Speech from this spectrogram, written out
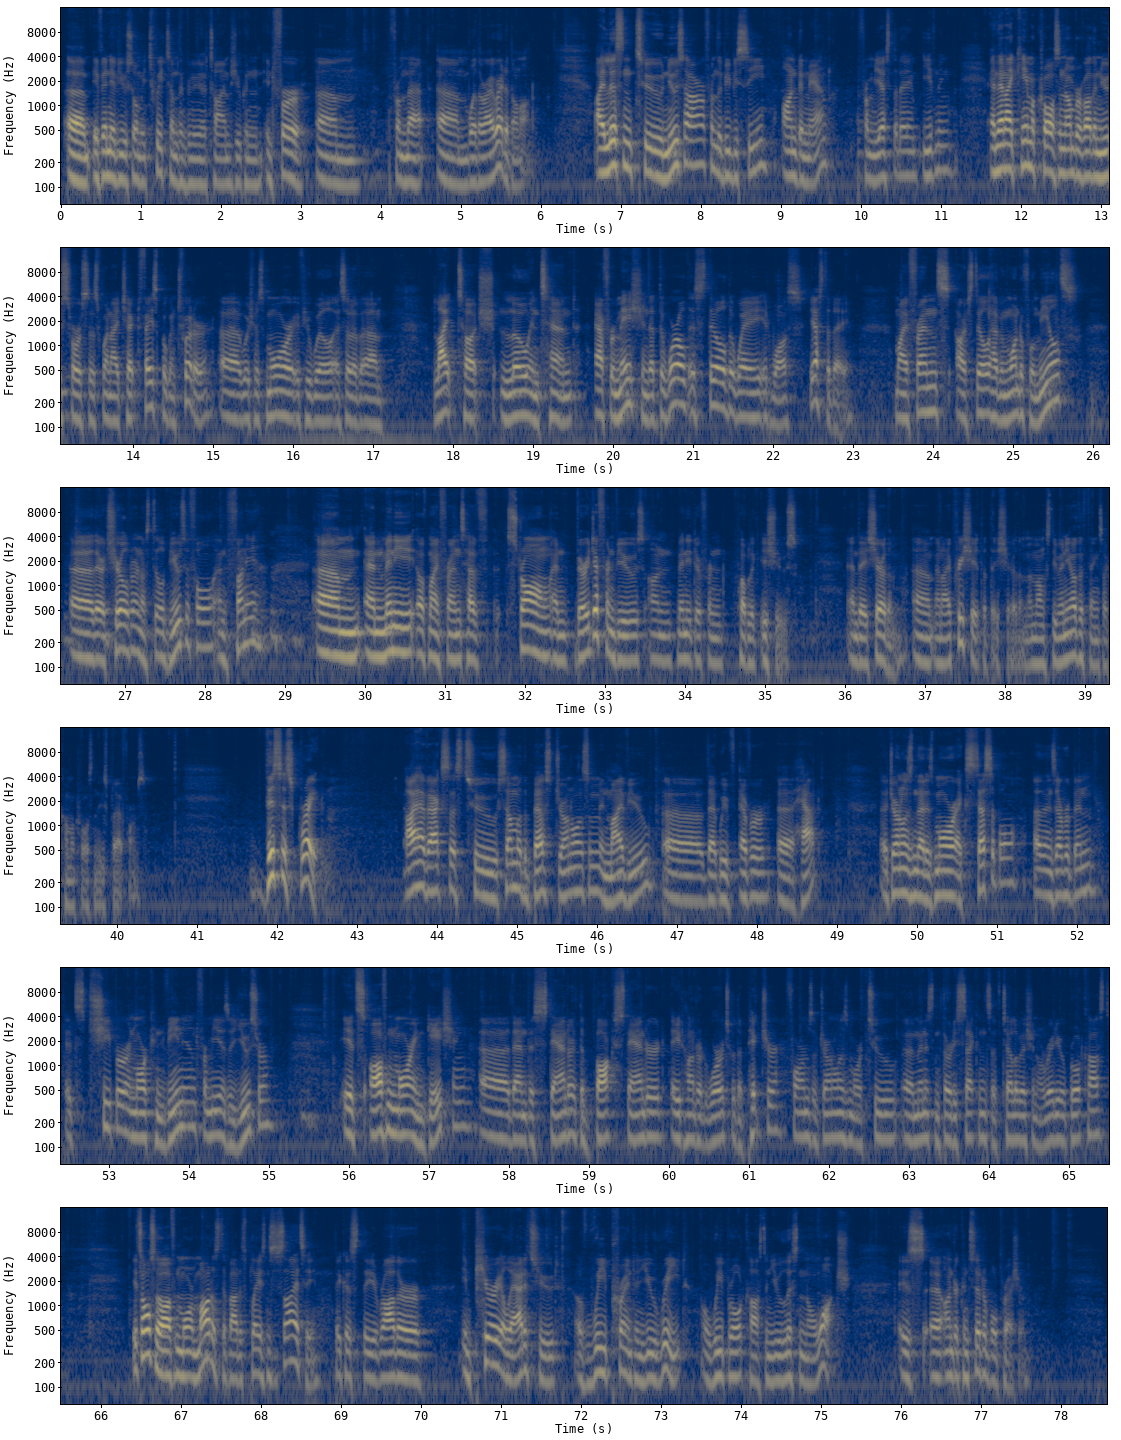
Um, if any of you saw me tweet something from the New York Times, you can infer um, from that um, whether I read it or not. I listened to NewsHour from the BBC on demand from yesterday evening. And then I came across a number of other news sources when I checked Facebook and Twitter, uh, which was more, if you will, a sort of um, light touch, low intent affirmation that the world is still the way it was yesterday. My friends are still having wonderful meals, uh, their children are still beautiful and funny. Um, and many of my friends have strong and very different views on many different public issues. And they share them. Um, and I appreciate that they share them, amongst the many other things I come across in these platforms. This is great. I have access to some of the best journalism, in my view, uh, that we've ever uh, had. A journalism that is more accessible uh, than it's ever been. It's cheaper and more convenient for me as a user. It's often more engaging uh, than the standard, the box standard 800 words with a picture forms of journalism or two uh, minutes and 30 seconds of television or radio broadcast. It's also often more modest about its place in society because the rather imperial attitude of we print and you read, or we broadcast and you listen or watch, is uh, under considerable pressure.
